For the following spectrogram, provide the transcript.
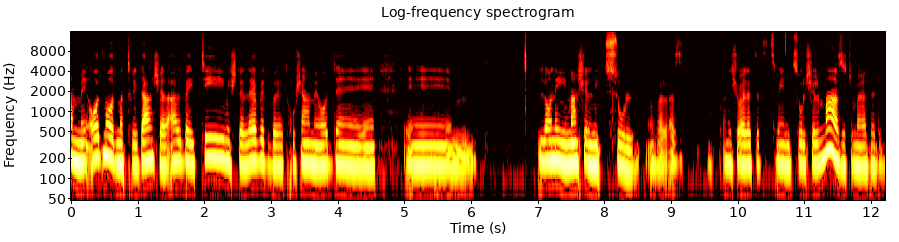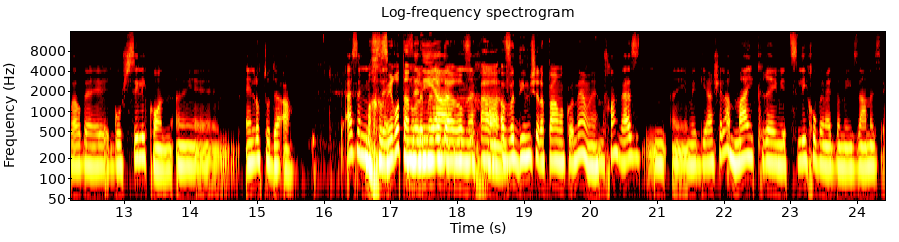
המאוד מאוד מטרידה של על-ביתי משתלבת בתחושה מאוד אה, לא נעימה של ניצול. אבל אז אני שואלת את עצמי, ניצול של מה? זאת אומרת, מדובר בגוש סיליקון, אין לו תודעה. ואז הם... מחזיר זה, אותנו זה למרד נהיה, נכון. העבדים של הפעם הקודמת. נכון, ואז מגיעה השאלה, מה יקרה אם יצליחו באמת במיזם הזה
